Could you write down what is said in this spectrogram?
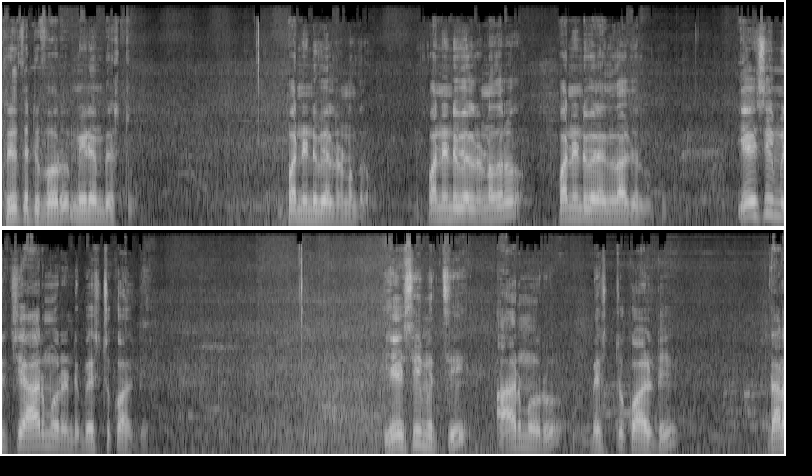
Three thirty four medium best. పన్నెండు వేల రెండు వందలు. పన్నెండు వేల రెండు వందలు పన్నెండు వేల ఐదు వందలు జరుగుతుంది. ఏసీ మిర్చి ఆర్మూర్ అండి. బెస్ట్ క్వాలిటీ. ఏసీ మిర్చి ఆర్మూరు బెస్ట్ క్వాలిటీ. ధర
